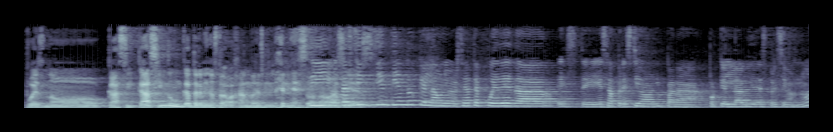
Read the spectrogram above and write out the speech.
pues no, casi, casi nunca terminas trabajando en, eso, sí, ¿no? o sea, sí, sí, entiendo que la universidad te puede dar este, esa presión para, porque la vida es presión, ¿no?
